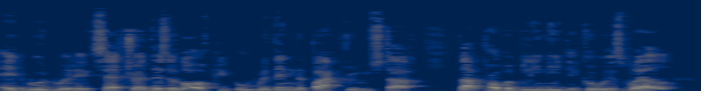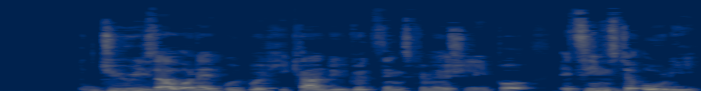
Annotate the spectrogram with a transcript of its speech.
Ed Woodward, etc. There's a lot of people within the backroom staff that probably need to go as well. Jury's out on Ed Woodward. He can do good things commercially, but it seems to only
